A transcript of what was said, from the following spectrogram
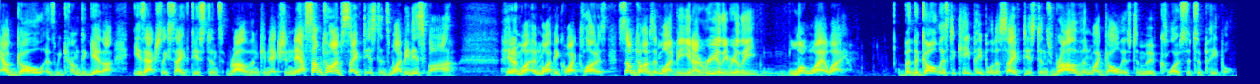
our goal as we come together is actually safe distance rather than connection. Now, sometimes safe distance might be this far, you know, might, it might be quite close. Sometimes it might be, you know, really, really long way away. But the goal is to keep people at a safe distance rather than my goal is to move closer to people.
